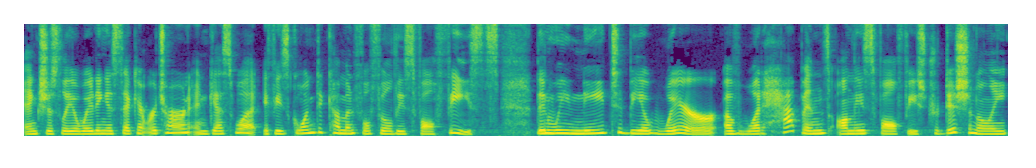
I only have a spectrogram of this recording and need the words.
anxiously awaiting his second return. And guess what? If he's going to come and fulfill these fall feasts, then we need to be aware of what happens on these fall feasts traditionally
